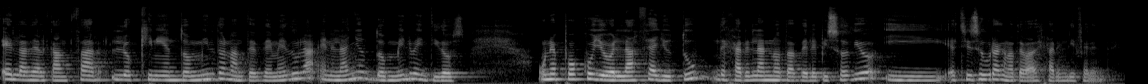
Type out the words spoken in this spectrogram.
es la de alcanzar los 500.000 donantes de médula en el año 2022. Un spot cuyo enlace a YouTube dejaré en las notas del episodio y estoy segura que no te va a dejar indiferente.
